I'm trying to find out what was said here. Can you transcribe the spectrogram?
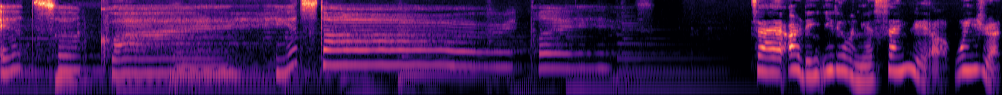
It's a quiet, starry place. 在二零一六年三月啊，微软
